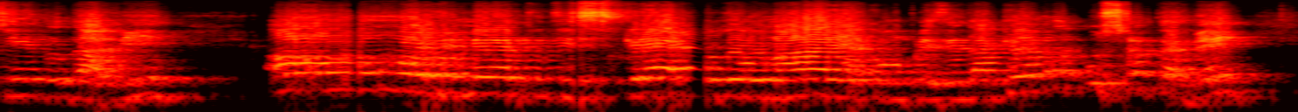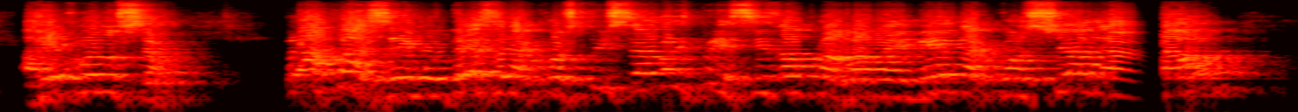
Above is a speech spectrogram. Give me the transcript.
sendo Davi, Há um movimento discreto do Maia como presidente da Câmara, buscando também a recondução. Para fazer mudança na Constituição, eles precisam aprovar uma emenda constitucional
